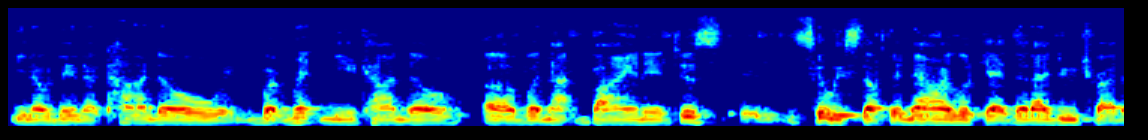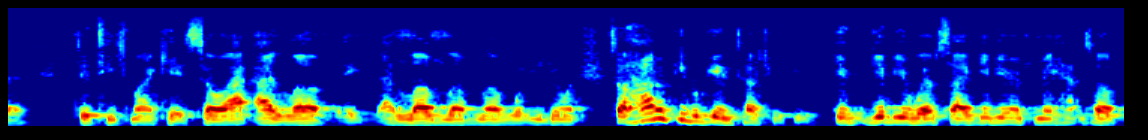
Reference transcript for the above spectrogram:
you know, then a condo, and, but renting the condo, uh, but not buying it. Just uh, silly stuff that now I look at that I do try to to teach my kids. So I, I love, I love, love, love what you're doing. So how do people get in touch with you? Give give your website, give your information. So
